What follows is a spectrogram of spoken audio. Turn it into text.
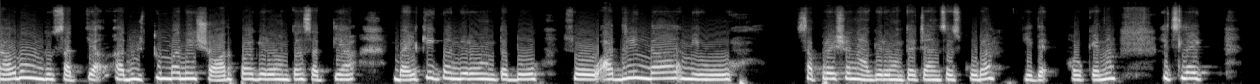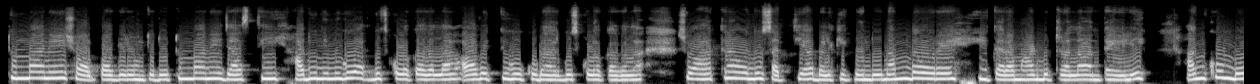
ಯಾವುದೋ ಒಂದು ಸತ್ಯ, ಅದು ತುಂಬಾನೇ ಶಾರ್ಪ್ ಆಗಿರುವಂತ ಸತ್ಯ, ಬೆಳಕಿಗೆ ಬಂದಿರುವಂತದ್ದು. ಸೊ ಅದರಿಂದ ನೀವು ಸಪ್ರೇಷನ್ ಆಗಿರುವಂತ ಚಾನ್ಸಸ್ ಕೂಡ ಇದೆ ಓಕೆನಾ ಇಟ್ಸ್ ಲೈಕ್ ತುಂಬಾನೇ ಶಾರ್ಪ್ ಆಗಿರುವಂತದ್ದು, ತುಂಬಾನೇ ಜಾಸ್ತಿ, ಅದು ನಿಮಗೂ ಅರ್ಗಿಸ್ಕೊಳಕ್ಕಾಗಲ್ಲ, ಆ ವ್ಯಕ್ತಿಗೂ ಕೂಡ ಅರ್ಗಿಸ್ಕೊಳಕ್ಕಾಗಲ್ಲ. ಸೊ ಆತರ ಒಂದು ಸತ್ಯ ಬಳಕೆಗೆ ಬಂದು ನಮ್ದವ್ರೆ ಈ ತರ ಮಾಡ್ಬಿಟ್ರಲ್ಲ ಅಂತ ಹೇಳಿ ಅನ್ಕೊಂಡು,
